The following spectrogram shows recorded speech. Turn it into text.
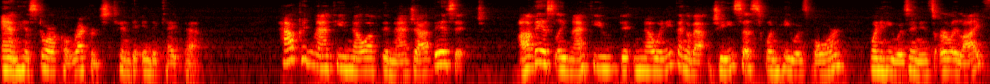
and historical records tend to indicate that. How could Matthew know of the Magi visit? Obviously, Matthew didn't know anything about Jesus when he was born, when he was in his early life.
